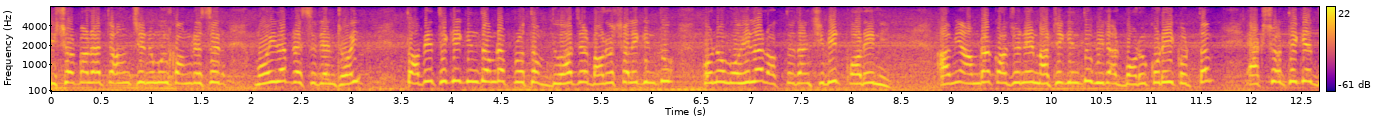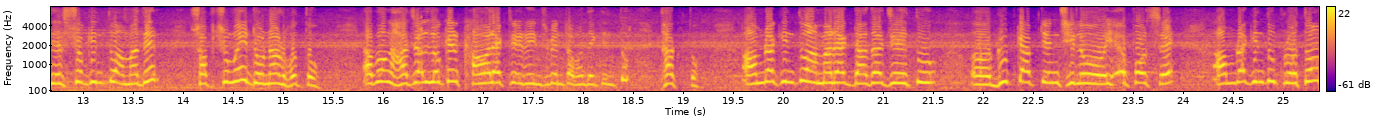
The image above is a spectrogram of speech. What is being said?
বিশ্বপাড়া টাউন তৃণমূল কংগ্রেসের মহিলা প্রেসিডেন্ট হই, তবে থেকে কিন্তু আমরা প্রথম দু হাজার বারো সালে কিন্তু কোনো মহিলা রক্তদান শিবির করেনি। আমি, আমরা কজনের মাঠে কিন্তু বিরাট বড় করেই করতাম। একশো থেকে দেড়শো কিন্তু আমাদের সবসময় ডোনার হতো এবং হাজার লোকের খাওয়ার একটা অ্যারেঞ্জমেন্ট আমাদের কিন্তু থাকতো। আমরা কিন্তু আমার এক দাদা যেহেতু গ্রুপ ক্যাপ্টেন ছিল এয়ারফোর্সে আমরা কিন্তু প্রথম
